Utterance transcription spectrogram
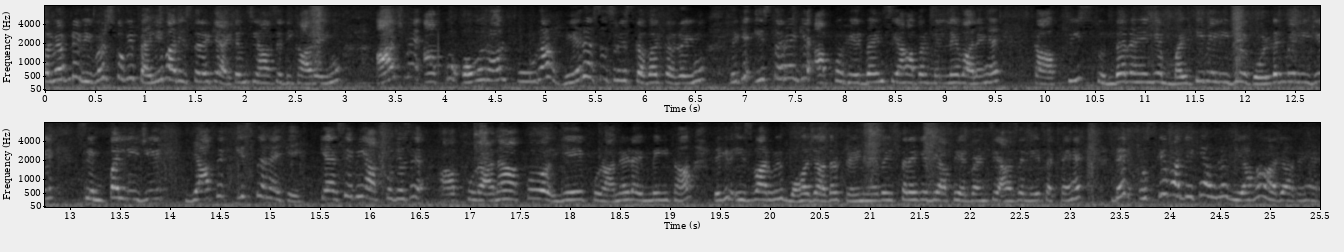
और मैं अपने व्यूवर्स को भी पहली बार इस तरह के आइटम्स यहाँ से दिखा रही हूँ। आज मैं आपको ओवरऑल पूरा हेयर एसेसरीज कवर कर रही हूँ। देखिए, इस तरह के आपको हेयर बैंड्स यहाँ पर मिलने वाले हैं। काफ़ी सुंदर रहेंगे। मल्टी में लीजिए, गोल्डन में लीजिए, सिंपल लीजिए, या फिर इस तरह के, कैसे भी आपको, जैसे आप पुराना, आपको ये पुराने टाइम में ही था, लेकिन इस बार भी बहुत ज़्यादा ट्रेंड है तो इस तरह के भी आप हेयर बैंड यहाँ से ले सकते हैं। देन उसके बाद देखिए, हम लोग यहाँ आ जाते हैं।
